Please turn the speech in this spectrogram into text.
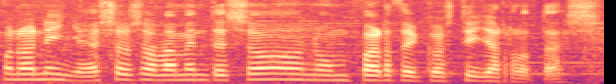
Bueno niño, eso solamente son un par de costillas rotas.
